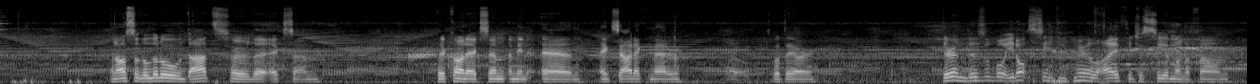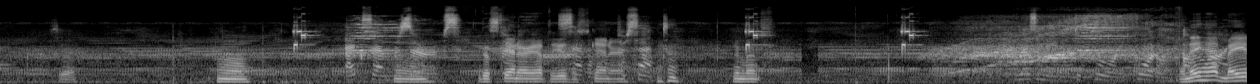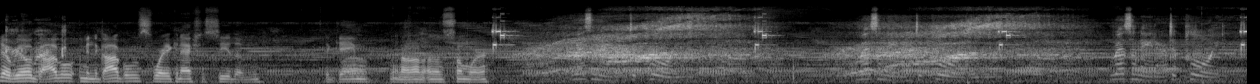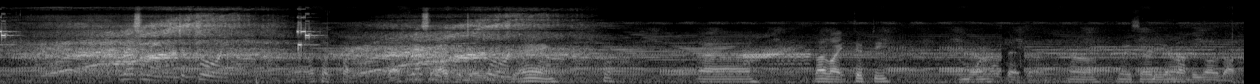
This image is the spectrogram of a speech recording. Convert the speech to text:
And also the little dots are the XM. They're called XM. I mean uh, exotic matter. Oh, That's what they are. They're invisible. You don't see them in real life. You just see them on the phone. So. Hmm. XM reserves. The scanner. You have to use the scanner. 37%. Much. Resonator deployed. Portal. And they have online. made a real work. goggle. I mean, the goggles where you can actually see them. The game, you know, on, on somewhere. Resonator deployed. Resonator deployed. Resonator deployed. Resonator deployed. yeah, that's like quite- Resonator deployed. Dang. Uh, about like 50 or more. Not that bad. Uh, maybe 30, It uh, might be going about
